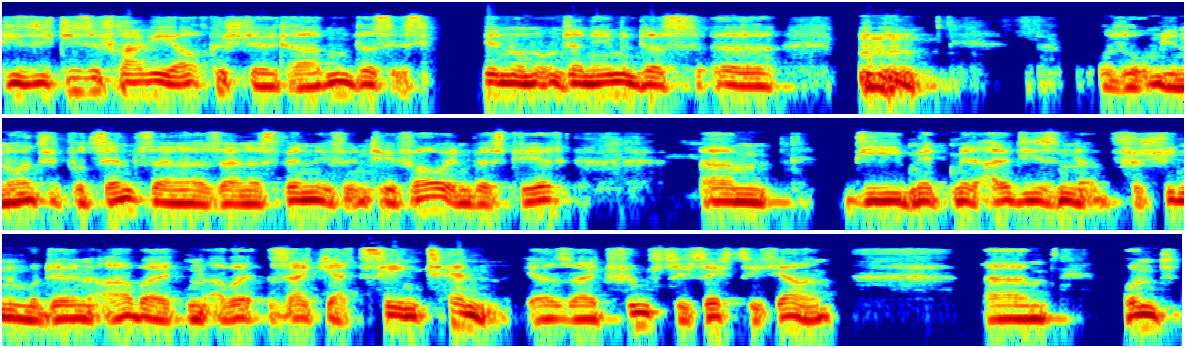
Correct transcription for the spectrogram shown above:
die sich diese Frage ja auch gestellt haben. Das ist ja nun ein Unternehmen, das äh, so um die 90 Prozent seiner, seiner Spendings in TV investiert, ähm, die mit, mit all diesen verschiedenen Modellen arbeiten, aber seit Jahrzehnten, ja, seit 50, 60 Jahren. Ähm, und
